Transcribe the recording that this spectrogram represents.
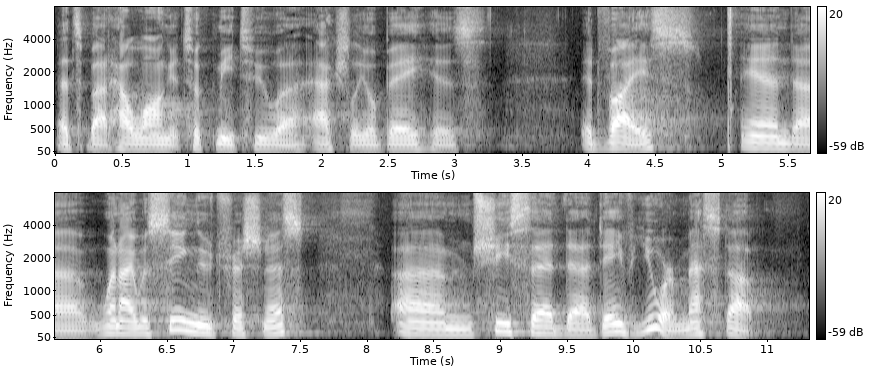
That's about how long it took me to uh, actually obey his advice. And uh, when I was seeing nutritionist, um, she said, uh, "Dave, you are messed up,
